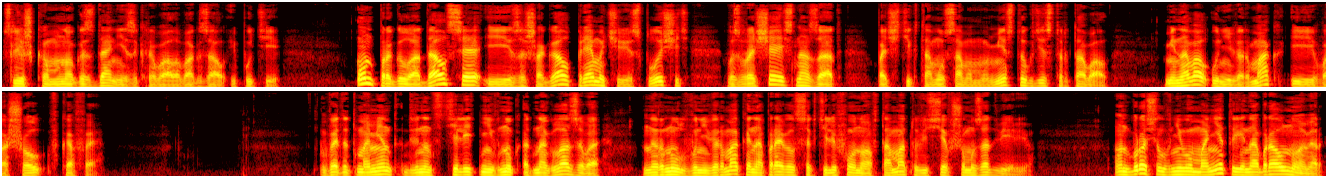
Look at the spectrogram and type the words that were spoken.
Слишком много зданий закрывало вокзал и пути. Он проголодался и зашагал прямо через площадь, возвращаясь назад, почти к тому самому месту, где стартовал — миновал универмаг и вошел в кафе. В этот момент двенадцатилетний внук Одноглазого нырнул в универмаг и направился к телефону-автомату, висевшему за дверью. Он бросил в него монеты и набрал номер,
